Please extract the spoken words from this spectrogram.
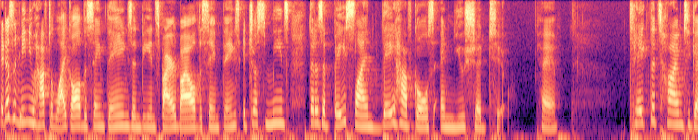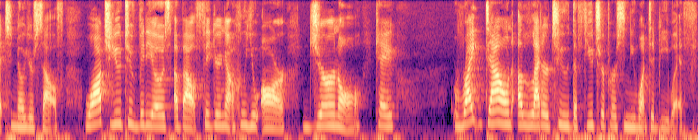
it doesn't mean you have to like all the same things and be inspired by all the same things. It just means that as a baseline, they have goals and you should too. Okay? Take the time to get to know yourself. Watch YouTube videos about figuring out who you are. Journal, okay? Write down a letter to the future person you want to be with.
